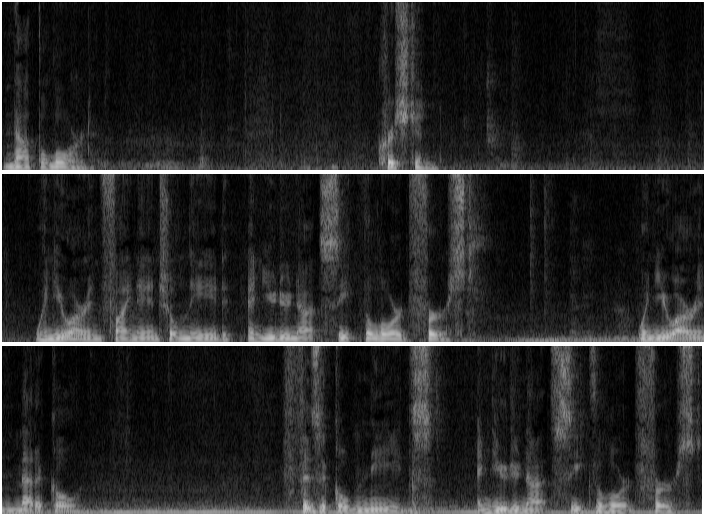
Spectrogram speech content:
not the Lord. Christian, when you are in financial need and you do not seek the Lord first, when you are in medical, physical needs and you do not seek the Lord first,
